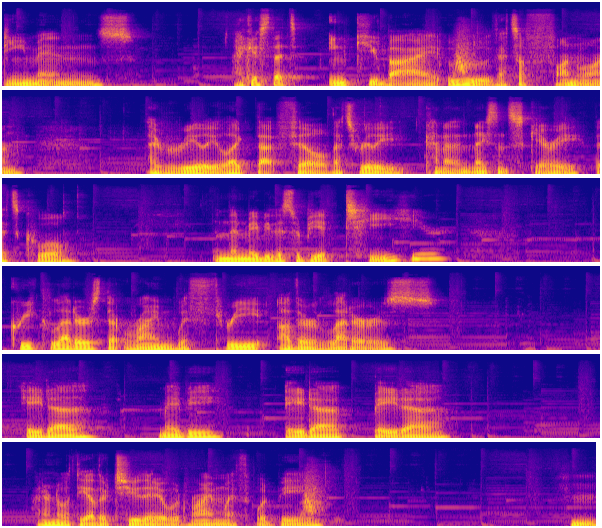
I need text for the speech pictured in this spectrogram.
Demons. I guess that's Incubi. Ooh, that's a fun one. I really like that fill. That's really kind of nice and scary. That's cool. And then maybe this would be a T here? Greek letters that rhyme with three other letters. Eta, maybe? Eta, beta. I don't know what the other two that it would rhyme with would be. Hmm.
